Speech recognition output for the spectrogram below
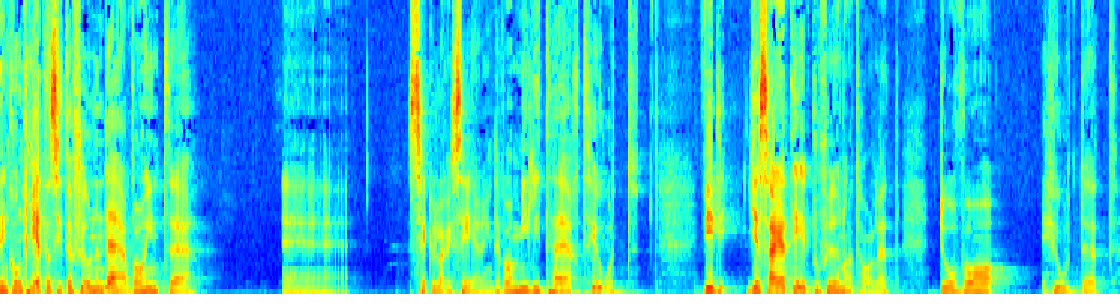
Den konkreta situationen där var inte eh, sekularisering, det var militärt hot. Vid Jesaja tid på 700-talet, då var hotet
